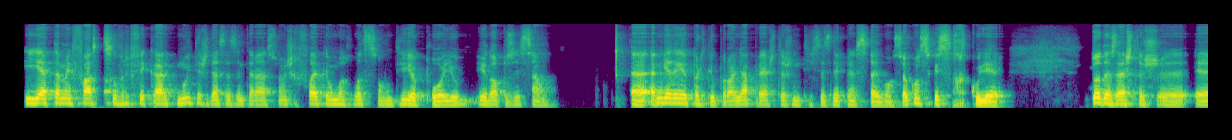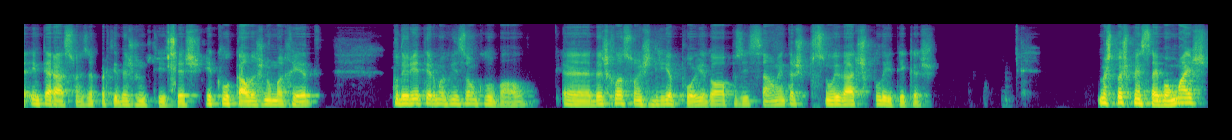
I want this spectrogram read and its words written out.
e é também fácil verificar que muitas dessas interações refletem uma relação de apoio e de oposição. A minha ideia partiu por olhar para estas notícias e pensei, bom, se eu conseguisse recolher todas estas uh, interações a partir das notícias e colocá-las numa rede, poderia ter uma visão global uh, das relações de apoio da oposição entre as personalidades políticas. Mas depois pensei, bom, mais,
